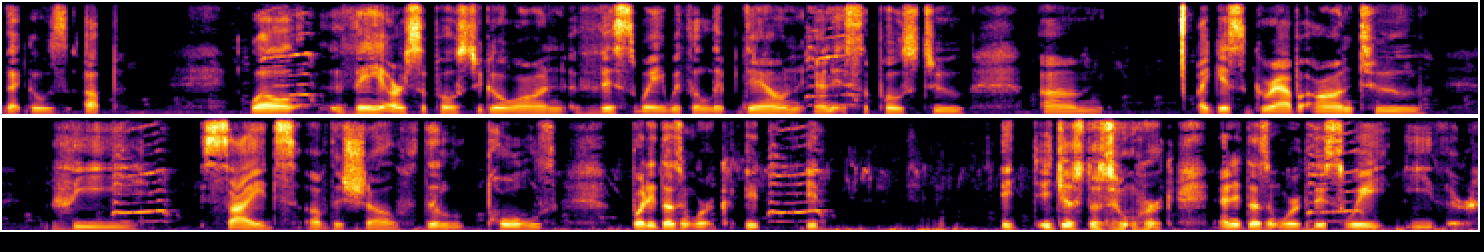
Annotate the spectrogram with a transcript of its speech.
that goes up? Well, they are supposed to go on this way with the lip down and it's supposed to um, I guess, grab onto the sides of the shelf, the poles, but it doesn't work. It, it, it, it just doesn't work. And it doesn't work this way either.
